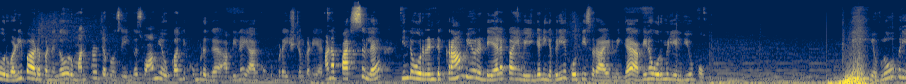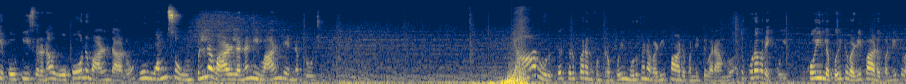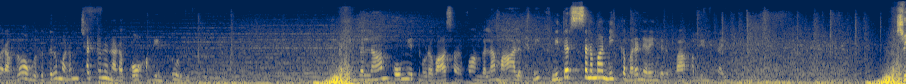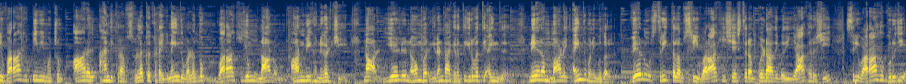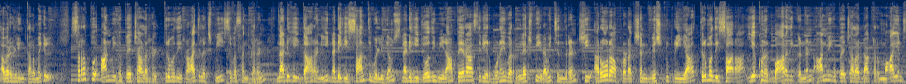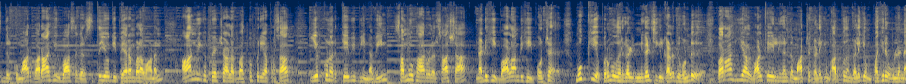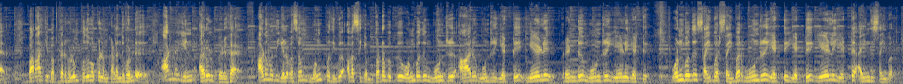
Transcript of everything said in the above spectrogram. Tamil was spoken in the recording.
ஒரு வழிபாடு பண்ணுங்க ஒரு மந்திர ஜபம் செய்யுங்க சுவாமியை உட்காந்து கும்பிடுங்க அப்படின்னா யாருக்கும் கும்பிட இஷ்டம் கிடையாது. ஆனா பர்ஸ்ல இந்த ஒரு ரெண்டு கிராம்பியும் ரெண்டு ஏலக்காயும் வைங்க நீங்க பெரிய கோட்டீஸ்வரர் ஆயிடுவீங்க அப்படின்னா ஒரு மில்லியன் வியூ போகும். நீ எவ்வளோ பெரிய கோட்டீஸ்வரனா ஓஹோன்னு வாழ்ந்தாலும் உன் வம்சம் உன் பிள்ளை வாழலைன்னா நீ வாழ்ந்த என்ன பிரோஜனம் யார் ஒருத்தர் திருப்பரங்குன்றம் போய் முருகனை வழிபாடு பண்ணிட்டு வராங்களோ அது குடவரை கோயில். கோயிலில் போயிட்டு வழிபாடு பண்ணிட்டு வராங்களோ அவங்களுக்கு திருமணம் சட்டுன்னு நடக்கும் அப்படின்றது ஒரு விதி. எங்கெல்லாம் கோமியத்தினோட வாசம் இருக்கோ அங்கெல்லாம் மகாலட்சுமி நிதர்சனமா நீக்கமர நிறைந்திருப்பா அப்படின்றது ஐதீகம். ஸ்ரீ வராகி டிவி மற்றும் ஆர்எல் ஹேண்டிகிராஃப்ட்ஸ் விளக்கு கடை இணைந்து வழங்கும் வராகியும் நானும் ஆன்மீக நிகழ்ச்சி. நாள் ஏழு நவம்பர் இரண்டாயிரத்தி இருபத்தி ஐந்து. நேரம் மாலை ஐந்து மணி முதல். வேலூர் ஸ்ரீதலம் ஸ்ரீ வராகி சேஸ்திரம் பீடாதிபதி யாகரிஷி ஸ்ரீ வராக குருஜி அவர்களின் தலைமையில் சிறப்பு ஆன்மீக பேச்சாளர்கள் திருமதி ராஜலட்சுமி சிவசங்கரன் நடிகை தாரணி நடிகை சாந்தி வில்லியம்ஸ் நடிகை ஜோதிமீனா பேராசிரியர் முனைவர் லட்சுமி ரவிச்சந்திரன் ஸ்ரீ அரோரா புரொடக்ஷன் விஷ்ணு பிரியா திருமதி சாரா இயக்குனர் பாரதி கண்ணன் ஆன்மீக பேச்சாளர் டாக்டர் மாயன் செந்தில்குமார் வராகி உபாசகர் சித்தயோகி பேரம்பலவாணன் ஆன்மீக பேச்சாளர் பத்மபிரியா பிரசாத் இயக்குனர் கேவிபி நவீன் சமூக ஆர்வலர் சாஷா நடிகை பாலாம்பிகை போன்ற முக்கிய பிரமுகர்கள் இந்நிகழ்ச்சியில் கலந்து கொண்டு வராகியால் வாழ்க்கையில் நிகழ்ந்த மாற்றங்களையும் அற்புதங்களையும் பகிர உள்ளனர். வராகி பக்தர்களும் பொதுமக்களும் கலந்து கொண்டு அன்னையின் அருள் பெறுக அனுமதி இலவசம் முன்பதிவு அவசியம். தொடர்புக்கு ஒன்பது மூன்று ஆறு மூன்று எட்டு ஏழு ரெண்டு மூன்று ஏழு எட்டு. ஒன்பது சைபர் சைபர் மூன்று எட்டு எட்டு ஏழு எட்டு ஐந்து சைபர்.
